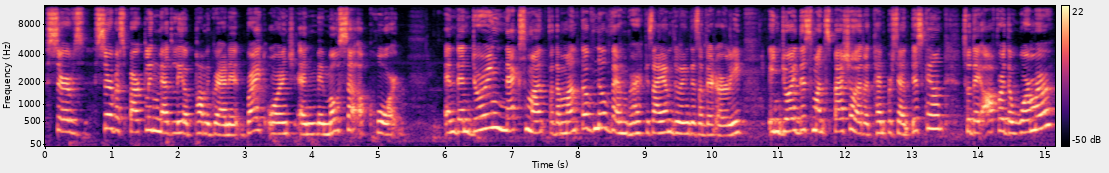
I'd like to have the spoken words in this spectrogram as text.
Serves serve a sparkling medley of pomegranate, bright orange, and mimosa accord. And then during next month, for the month of November, because I am doing this a bit early, enjoy this month's special at a 10% discount. So they offer the warmer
